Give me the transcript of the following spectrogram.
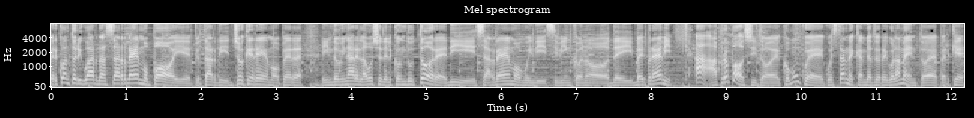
Per quanto riguarda Sanremo, poi più tardi giocheremo per indovinare la voce del conduttore di Sanremo, quindi si vincono dei bei premi. Ah, a proposito, eh, comunque quest'anno è cambiato il regolamento, eh, perché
